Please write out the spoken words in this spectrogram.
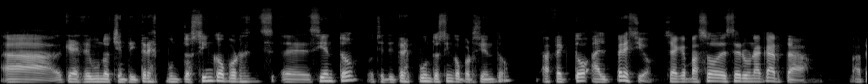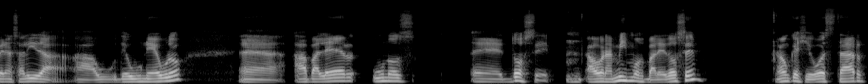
ah, que es de un 83.5%, 83.5%, afectó al precio, o sea que pasó de ser una carta apenas salida de un euro eh, a valer unos 12. Eh, Ahora mismo vale 12, aunque llegó a estar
